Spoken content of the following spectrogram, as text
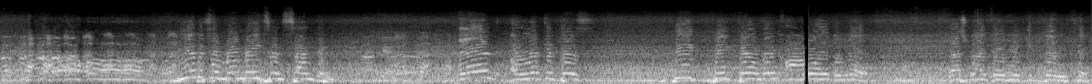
Beautiful mermaids on Sunday. And uh, look at this big, big building on the wall. That's why they make it very thick.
